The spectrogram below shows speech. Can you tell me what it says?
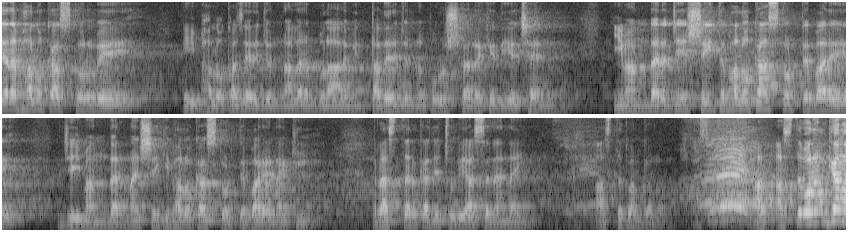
যারা ভালো কাজ করবে। এই ভালো কাজের জন্য আল্লাহ রাব্বুল আলামিন তাদের জন্য পুরস্কার রেখে দিয়েছেন। ইমানদার যে সেই তো ভালো কাজ করতে পারে যে ইমানদার না সে কি ভালো কাজ করতে পারে নাকি? রাস্তার কাজে চুরি আসে না নাই? আসতে পান কেন? আসতে বলেন কেন?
